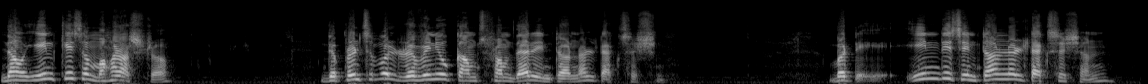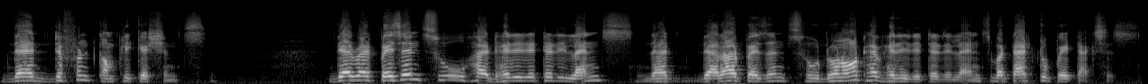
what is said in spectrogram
Now, in case of Maharashtra, the principal revenue comes from their internal taxation. But in this internal taxation, there are different complications. There were peasants who had hereditary lands, that there are peasants who do not have hereditary lands but had to pay taxes.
